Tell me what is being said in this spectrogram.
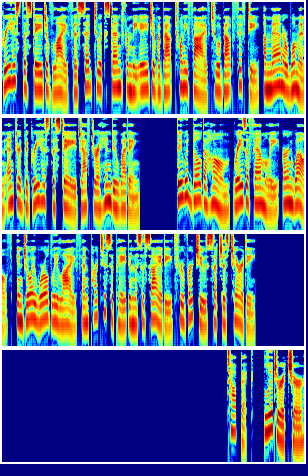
grihastha stage of life is said to extend from the age of about 25 to about 50. A man or woman entered the grihastha stage after a Hindu wedding. They would build a home, raise a family, earn wealth, enjoy worldly life and participate in the society through virtues such as charity. Literature.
